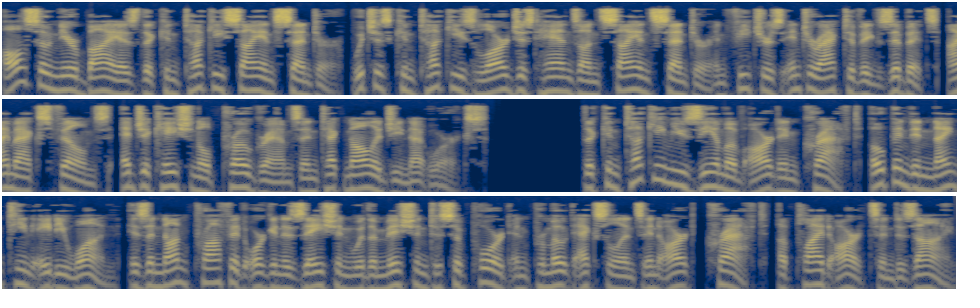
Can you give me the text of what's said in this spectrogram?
Also nearby is the Kentucky Science Center, which is Kentucky's largest hands-on science center and features interactive exhibits, IMAX films, educational programs and technology networks. The Kentucky Museum of Art and Craft, opened in 1981, is a non-profit organization with a mission to support and promote excellence in art, craft, applied arts and design.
